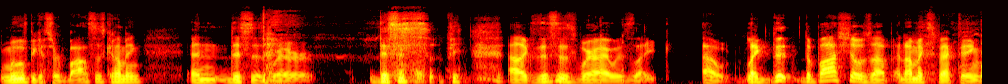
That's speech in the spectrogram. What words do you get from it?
move because her boss is coming, and this is where this is Alex. This is where I was like out. Like the the boss shows up, and I'm expecting.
